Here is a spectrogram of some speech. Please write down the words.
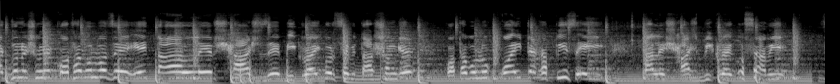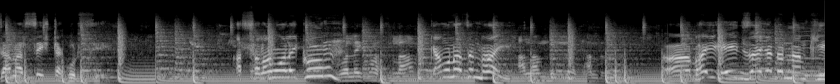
একজনের সঙ্গে কথা বলব যে এই তালের শ্বাস যে বিক্রয় করছে আমি তার সঙ্গে কথা বলব। কয় টাকা পিস এই তালের শ্বাস বিক্রয় করছে আমি জানার চেষ্টা করছি। আসসালামু আলাইকুম। ওয়ালাইকুম আসসালাম। কেমন আছেন ভাই? আলহামদুলিল্লাহ ভালো। ভাই এই জায়গাটার নাম কি?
